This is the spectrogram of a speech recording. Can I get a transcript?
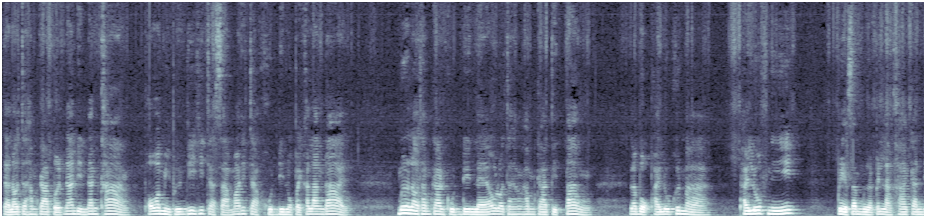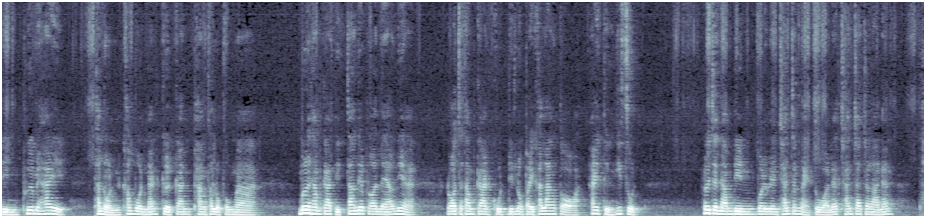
แต่เราจะทำการเปิดหน้าดินด้านข้าง เพราะว่ามีพื้นที่ที่จะสามารถที่จะขุดดินลงไปข้างล่างได้ เมื่อเราทำการขุดดินแล้วเราจะทำการติดตั้ง ระบบไพลูปขึ้นมาไพลูปนี้เปรียบเสมือนเป็นหลังคากันดินเพื่อไม่ให้ถนนข้างบนนั้นเกิดการพังถล่มลงมา เมื่อทำการติดตั้งเรียบร้อยแล้วเนี่ยเราจะทำการขุดดินลงไปข้างล่างต่อให้ถึงที่สุด เพื่อจะนำดินบริเวณชั้นจำหน่ายตัว และชั้นจราจรานั้นท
